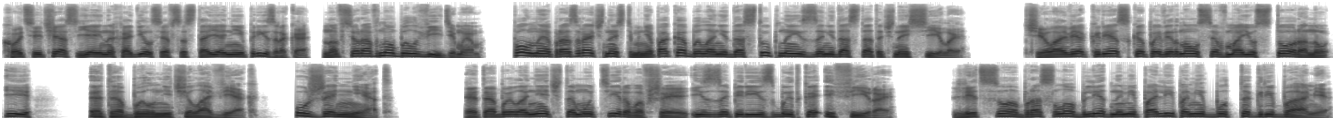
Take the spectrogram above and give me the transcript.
Хоть сейчас я и находился в состоянии призрака, но все равно был видимым. Полная прозрачность мне пока была недоступна из-за недостаточной силы. Человек резко повернулся в мою сторону, и... Это был не человек. Уже нет. Это было нечто мутировавшее из-за переизбытка эфира. Лицо обросло бледными полипами, будто грибами.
